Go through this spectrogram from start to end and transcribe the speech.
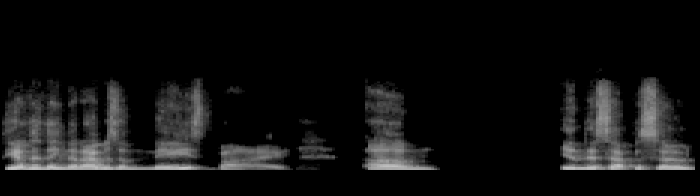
the other thing that i was amazed by um in this episode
